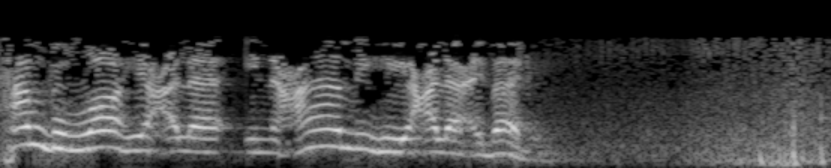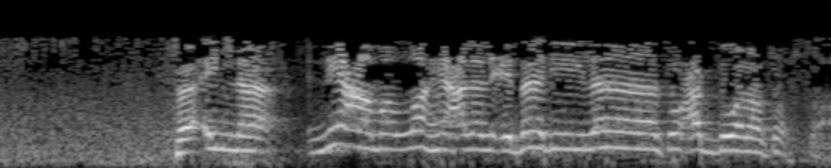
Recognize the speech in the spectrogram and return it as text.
حمد الله على إنعامه على عباده. فإن نعم الله على العباد لا تعد ولا تحصى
